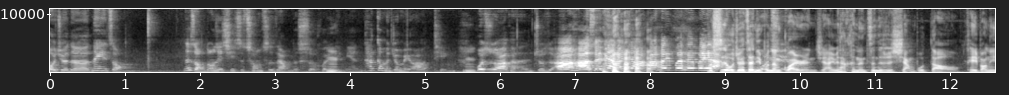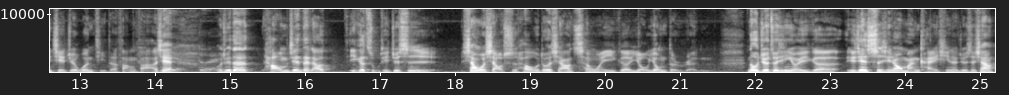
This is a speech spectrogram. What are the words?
我觉得那种那种东西其实充斥在我们的社会里面，他根本就没有要听，或者是说他可能就是啊，好随便来讲，喝一杯喝一杯。不是，我觉得这你不能怪人家，因为他可能真的是想不到可以帮你解决问题的方法，而且，我觉得好，我们今天在聊一个主题，就是像我小时候，我都想要成为一个有用的人。那我觉得最近有一个有一件事情让我蛮开心的，就是像。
